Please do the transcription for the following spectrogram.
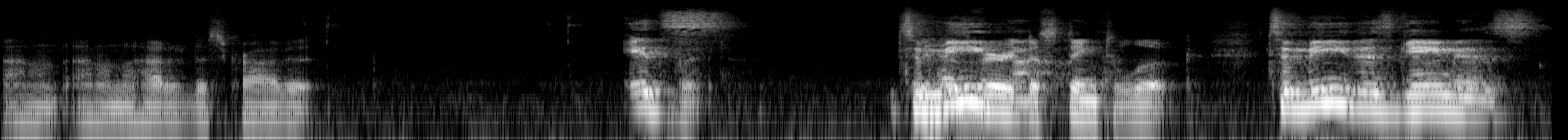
I don't I don't know how to describe it. It's to it me a very I- distinct look. to me this game is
